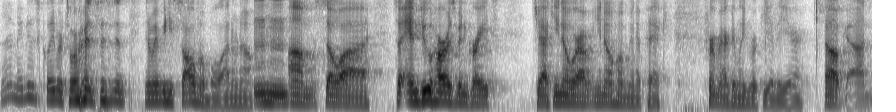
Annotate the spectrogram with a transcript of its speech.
eh, maybe this Gleyber Torres isn't. You know, maybe he's solvable. I don't know. Um, so uh, so Andujar has been great. Jack, you know where I'm, you know who I'm going to pick for American League Rookie of the Year. Oh God.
